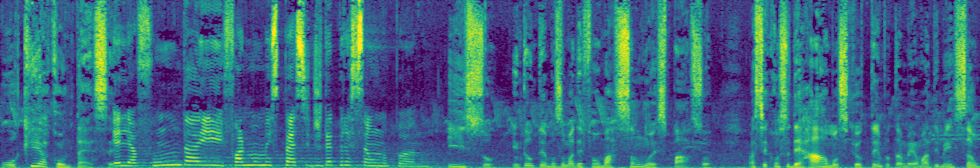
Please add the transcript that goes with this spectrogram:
o que acontece? Ele afunda e forma uma espécie de depressão no pano. Isso. Então temos uma deformação no espaço. Mas se considerarmos que o tempo também é uma dimensão,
